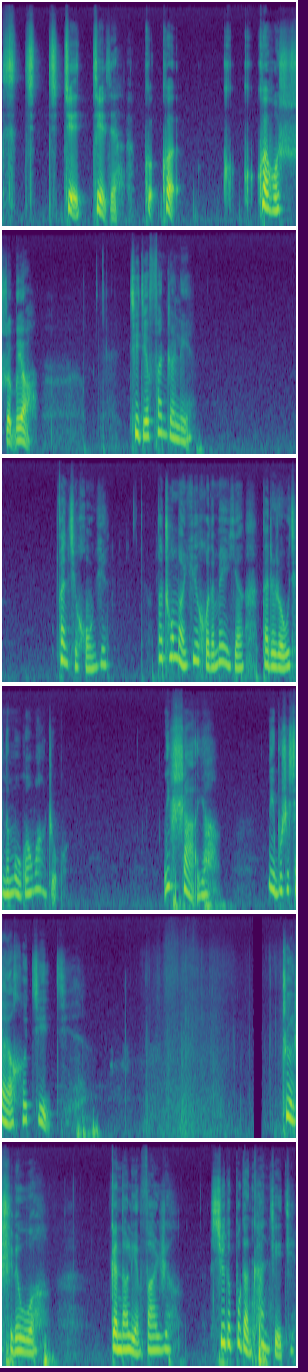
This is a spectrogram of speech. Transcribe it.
姐姐姐姐，快快快快活什么呀？姐姐泛着脸。泛起红晕，那充满欲火的媚眼带着柔情的目光望着我。你傻呀，你不是想要和姐姐？这时的我感到脸发热，羞得不敢看姐姐，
